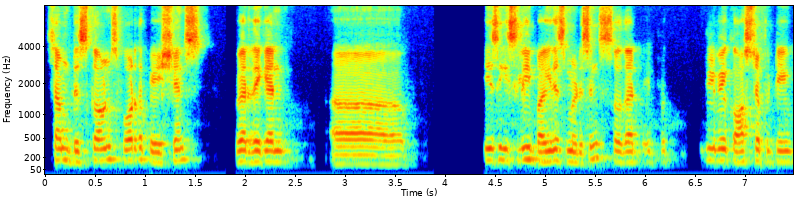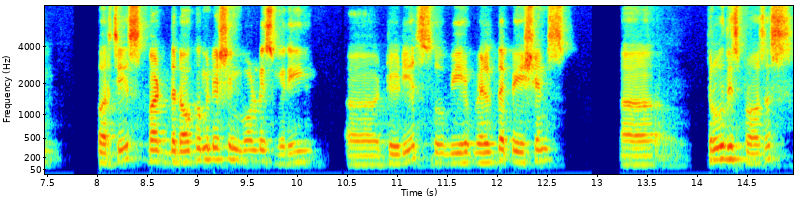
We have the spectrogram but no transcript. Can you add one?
some discounts for the patients where they can uh, easily buy this medicines so that it will be cost effective purchase. But the documentation involved is very uh, tedious. So we help the patients uh, through this process.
